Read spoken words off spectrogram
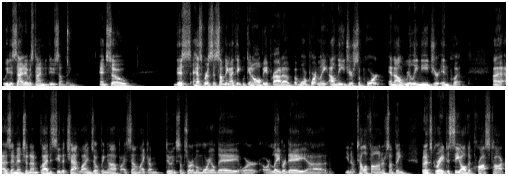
we decided it was time to do something. And so this Hesperus is something I think we can all be proud of, but more importantly, I'll need your support and I'll really need your input. Uh, as I mentioned, I'm glad to see the chat lines opening up. I sound like I'm doing some sort of Memorial Day or or Labor Day, uh, you know, telethon or something. But it's great to see all the crosstalk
